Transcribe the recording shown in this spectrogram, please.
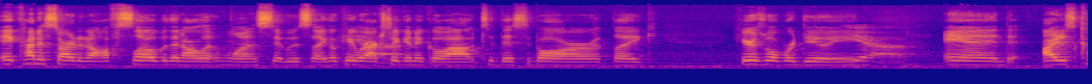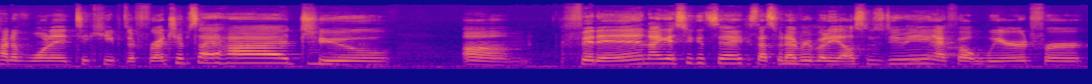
it kind of started off slow but then all at once it was like okay we're actually going to go out to this bar like here's what we're doing Yeah. and I just kind of wanted to keep the friendships I had to Mm-hmm. um, fit in, I guess you could say, because that's what everybody mm. else was doing. I felt weird for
